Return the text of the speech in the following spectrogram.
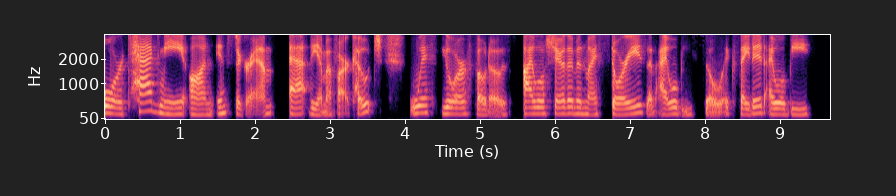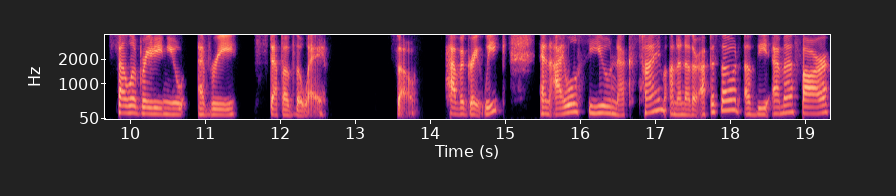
or tag me on Instagram at the MFR coach with your photos. I will share them in my stories and I will be so excited. I will be celebrating you every step of the way. So have a great week. And I will see you next time on another episode of the MFR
